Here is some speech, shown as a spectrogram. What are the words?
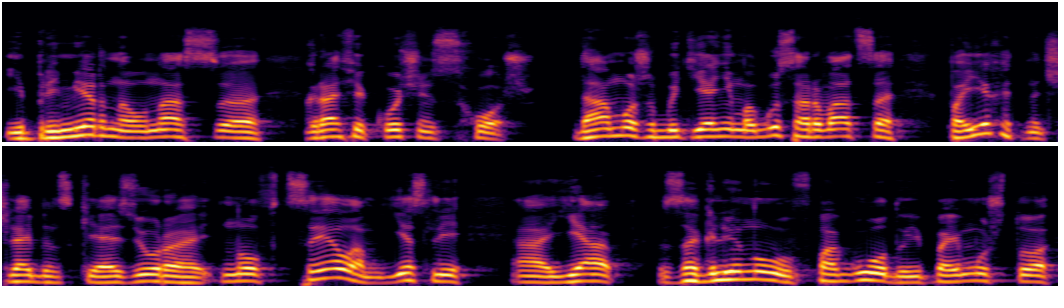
И примерно у нас э, график очень схож. Да, может быть, я не могу сорваться, поехать на Челябинские озера, но в целом, если а, я загляну в погоду и пойму, что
